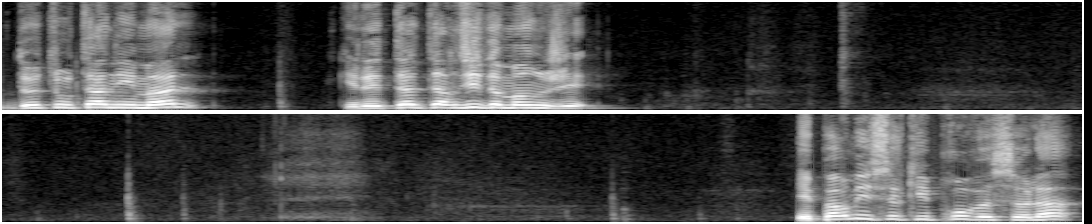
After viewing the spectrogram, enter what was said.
de tout animal qu'il est interdit de manger. Et parmi ceux qui prouvent cela,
